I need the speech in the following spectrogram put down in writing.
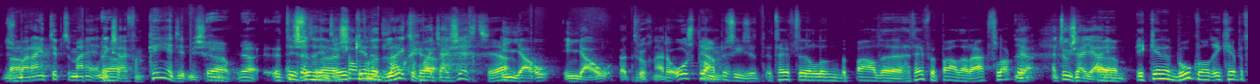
dus Ja. Marijn tipte mij en ik zei van, ken jij dit misschien? Ja, ja, het is een, eh, interessant, want het het lijkt op wat jij zegt in jou, in jou eh, terug naar de oorsprong. Ja, precies. Het, het heeft wel een bepaalde, het heeft bepaalde raakvlakken. Ja, En toen zei jij, Ehm, ik ken het boek, want ik heb het,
